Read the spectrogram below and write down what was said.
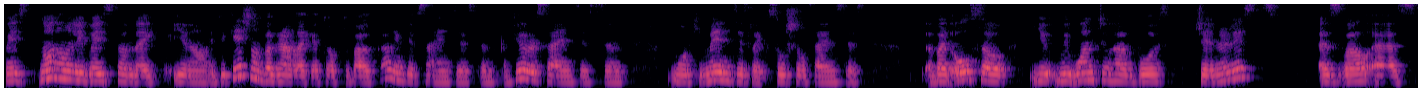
based not only based on like you know educational background like i talked about cognitive scientists and computer scientists and more humanities like social sciences but also you, we want to have both generalists as well as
